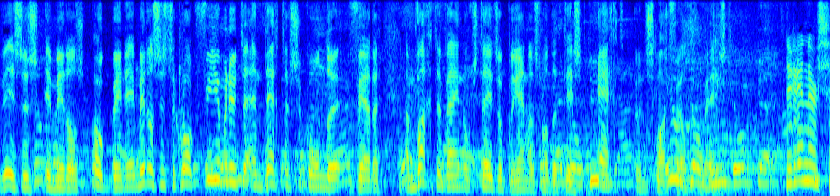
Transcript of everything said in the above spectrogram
is dus inmiddels ook binnen. Inmiddels is de klok 4 minuten en 30 seconden verder. En wachten wij nog steeds op renners. Want het is echt een slagveld geweest. De renners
